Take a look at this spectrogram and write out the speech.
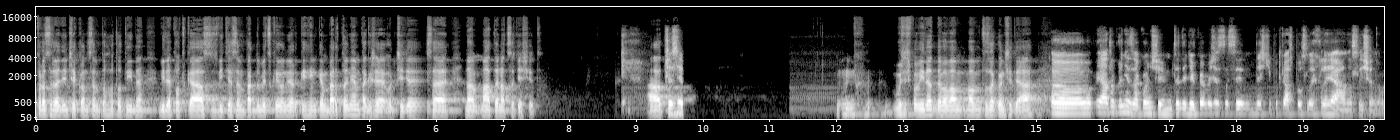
prozradit, že koncem tohoto týdne vyjde podcast s vítězem pardubické juniorky Hinkem Bartoněm, takže určitě se na, máte na co těšit. A Přesně Můžeš povídat, nebo mám, mám to zakončit já? Uh, já to klidně zakončím. Tedy děkujeme, že jste si dnešní podcast poslechli a naslyšenou.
